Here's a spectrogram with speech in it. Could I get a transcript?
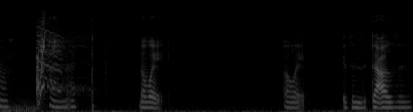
Oh, oh, sound, sound. No wait. Oh wait, it's in the thousands.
